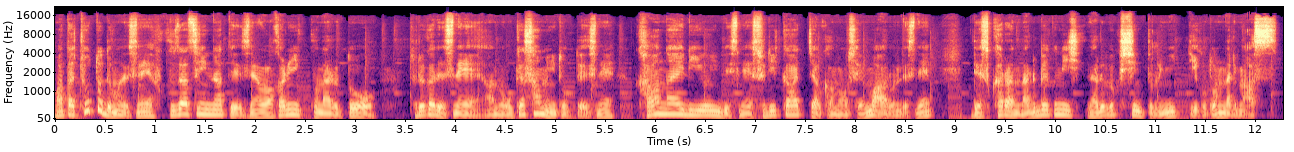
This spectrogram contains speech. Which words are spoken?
またちょっとでもですね、複雑になってですね、分かりにくくなると、それがですね、あの、お客様にとってですね、買わない理由にですね、すり替わっちゃう可能性もあるんですね。ですから、なるべくに、なるべくシンプルにっていうことになります。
